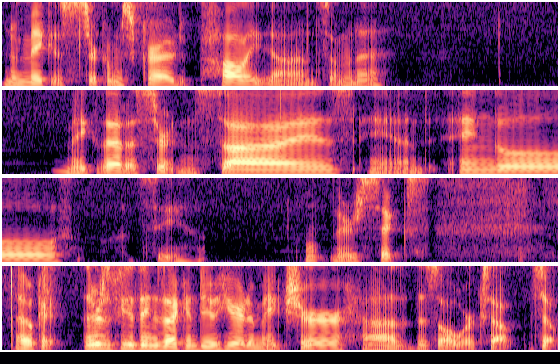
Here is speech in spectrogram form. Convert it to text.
I'm going to make a circumscribed polygon. So I'm going to make that a certain size and angle. Let's see. Oh, there's six. Okay, there's a few things I can do here to make sure uh, that this all works out. So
